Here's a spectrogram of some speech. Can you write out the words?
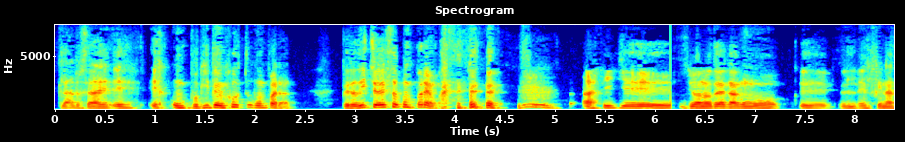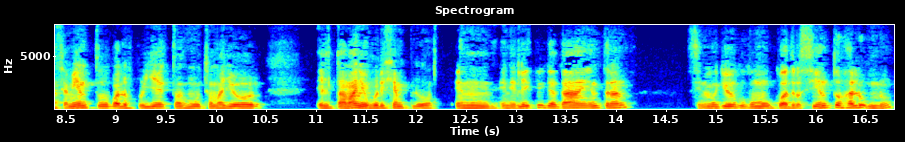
claro, o sea, es, es, un poquito injusto comparar. Pero dicho eso, comparemos. Así que yo anoté acá como eh, el, financiamiento para los proyectos es mucho mayor. El tamaño, por ejemplo, en, en eléctrica acá entran, si no me equivoco, como 400 alumnos.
